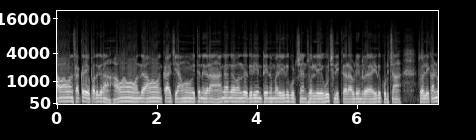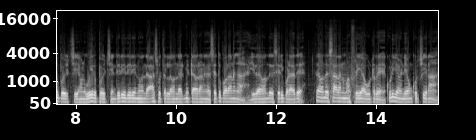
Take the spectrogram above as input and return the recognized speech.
அவன் அவன் சர்க்கரையை பதுக்குறான். அவன் அவன் வந்து அவன் அவன் காய்ச்சி அவன் விற்றுனுக்கிறான் அங்கங்கே வந்து திடீர்னு இந்த மாதிரி இது குடிச்சான்னு சொல்லி ஊச்சி லிக்கர் அப்படின்ற இது குடித்தான் சொல்லி கண்ணு போயிடுச்சு அவனுக்கு உயிர் போயிடுச்சு. திடீர் திடீர்னு வந்து ஆஸ்பத்திரியில் வந்து அட்மிட் ஆகிறானுங்க செத்து போகிறானுங்க இதை வந்து சரிப்படாது. இதை வந்து சாதாரணமாக ஃப்ரீயாக விட்டுரு. குடிக்க வேண்டியவன் குடிச்சிக்கிறான்.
